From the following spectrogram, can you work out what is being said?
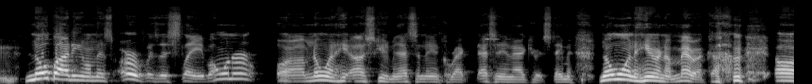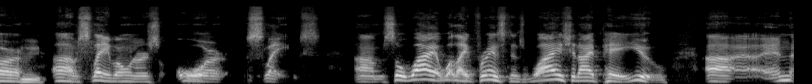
Mm. nobody on this earth is a slave owner or um, no one here uh, excuse me that's an incorrect that's an inaccurate statement no one here in america are Mm. uh, slave owners or slaves um, so why well like for instance why should i pay you uh, and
